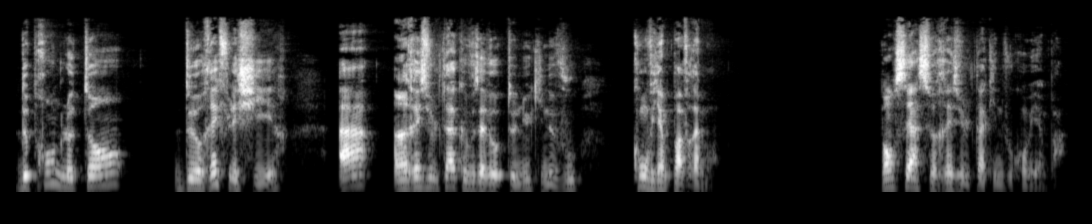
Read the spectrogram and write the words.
de prendre le temps de réfléchir à un résultat que vous avez obtenu qui ne vous convient pas vraiment. Pensez à ce résultat qui ne vous convient pas.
